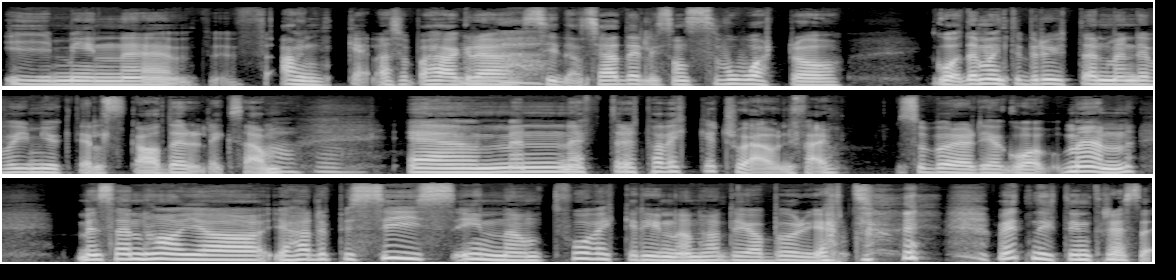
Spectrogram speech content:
i min eh, ankel, alltså på högra Ja. sidan. Så jag hade liksom svårt att gå. Den var inte bruten men det var ju mjukdelsskador. Liksom. Ja. Eh, men efter ett par veckor tror jag ungefär så började jag gå. Men, men sen har jag, jag hade precis innan, två veckor innan hade jag börjat med ett nytt intresse.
